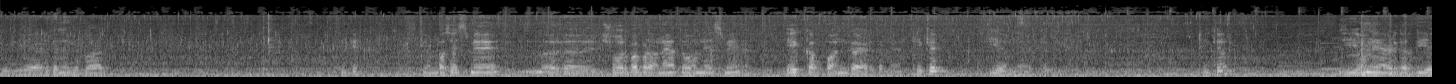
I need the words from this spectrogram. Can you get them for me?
तो ये ऐड करने के बाद ठीक है? बस इसमें शोरबा बढ़ाना है तो हमने इसमें एक कप पानी का ऐड करना है। ठीक है? ये हमने ऐड कर दिया ठीक है? ये हमने ऐड कर दिए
